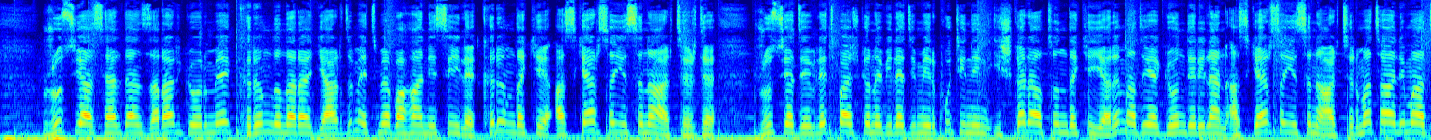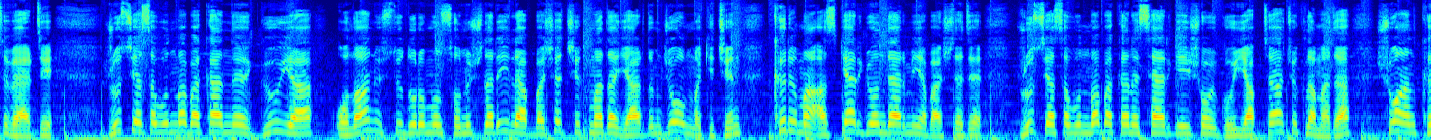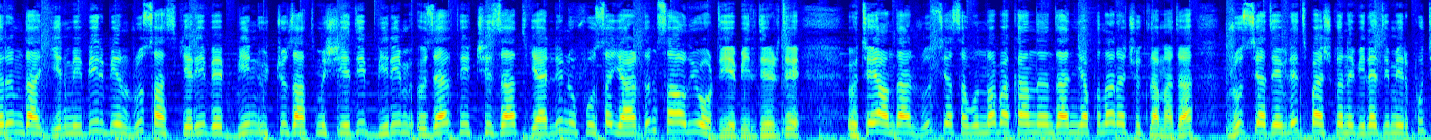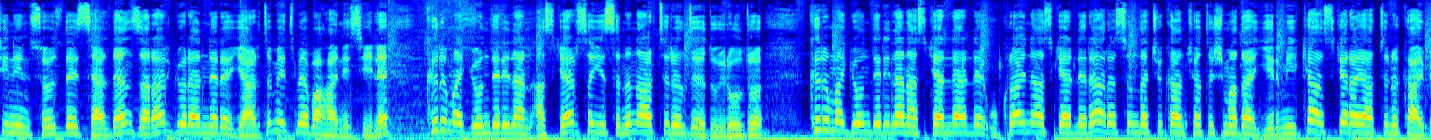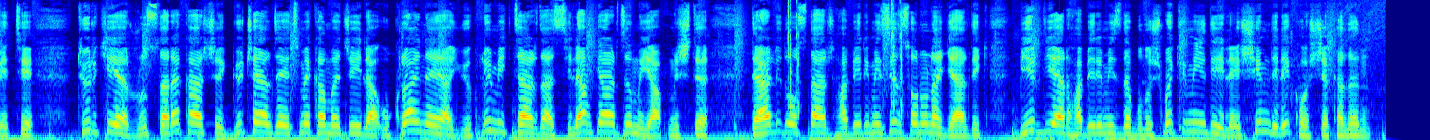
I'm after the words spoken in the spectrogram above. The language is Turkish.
Rusya selden zarar görme, Kırımlılara yardım etme bahanesiyle Kırım'daki asker sayısını artırdı. Rusya Devlet Başkanı Vladimir Putin'in işgal altındaki yarımadaya gönderilen asker sayısını artırma talimatı verdi. Rusya Savunma Bakanlığı güya olağanüstü durumun sonuçlarıyla başa çıkmada yardımcı olmak için Kırım'a asker göndermeye başladı. Rusya Savunma Bakanı Sergey Shoigu yaptığı açıklamada şu an Kırım'da 21 bin Rus askeri ve 1367 birim özel teçhizat yerli nüfusa yardım sağlıyor diye bildirdi. Öte yandan Rusya Savunma Bakanlığı'ndan yapılan açıklamada Rusya Devlet Başkanı Vladimir Putin'in sözde selden zarar görenlere yardım etme bahanesiyle Kırım'a gönderilen asker sayısının artırıldığı duyuruldu. Kırım'a gönderilen askerlerle Ukrayna askerleri arasında çıkan çatışmada 22 asker hayatını kaybetti. Türkiye Ruslara karşı güç elde etmek amacıyla Ukrayna'ya yüklü miktarda silah yardımı yapmıştı. Değerli dostlar haberimizin sonuna geldik. Bir diğer haberimizde buluşmak ümidiyle şimdilik hoşçakalın.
